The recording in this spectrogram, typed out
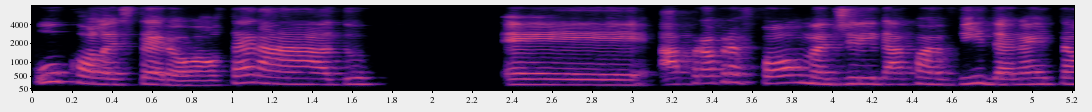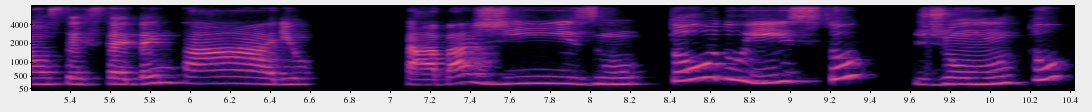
o colesterol alterado, é, a própria forma de lidar com a vida, né? Então, ser sedentário, tabagismo, tudo isso junto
